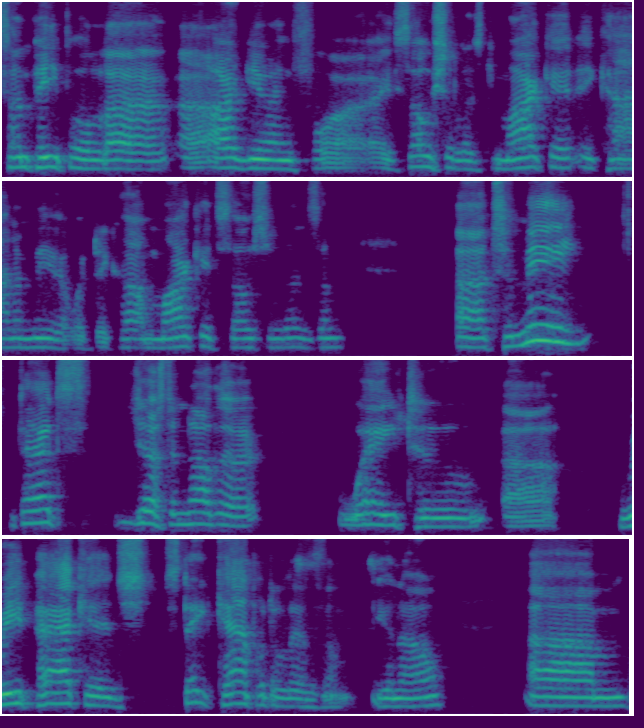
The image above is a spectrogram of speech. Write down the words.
some people are arguing for a socialist market economy or what they call market socialism. to me, that's just another way to uh, repackage state capitalism, you know. Um,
